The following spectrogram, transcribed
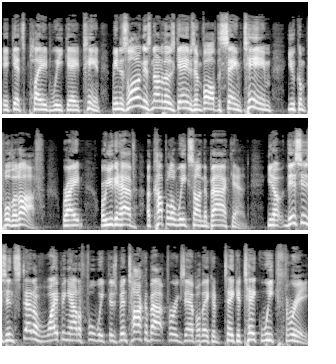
it gets played week eighteen. I mean, as long as none of those games involve the same team, you can pull it off, right? Or you could have a couple of weeks on the back end. You know, this is instead of wiping out a full week, there's been talk about, for example, they could take could take week three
